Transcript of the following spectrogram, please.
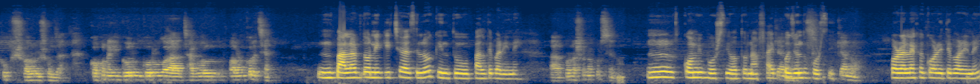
খুব সরল সোজা। কখনো কি গরু গরু বা ছাগল পালন করেছেন? পালার তো অনেক ইচ্ছা ছিল কিন্তু পালতে পারি নাই। আর পড়াশোনা করছেন? হুম কমই পড়ছি অত না ফাইভ পর্যন্ত পড়ছি। কেন? পড়ালেখা করাইতে পারি নাই।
